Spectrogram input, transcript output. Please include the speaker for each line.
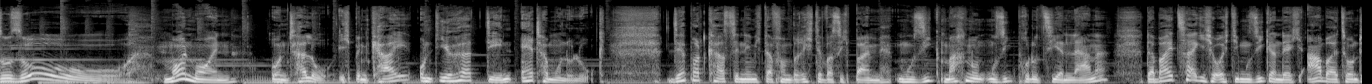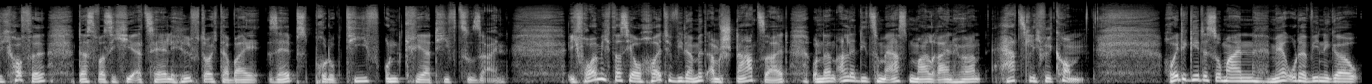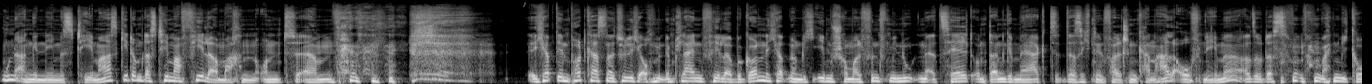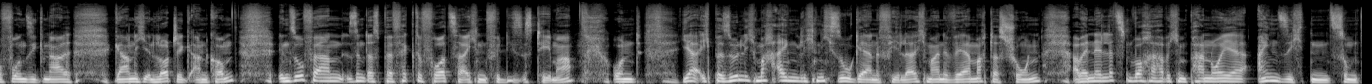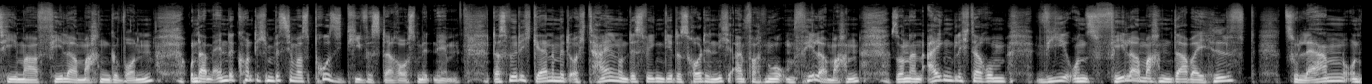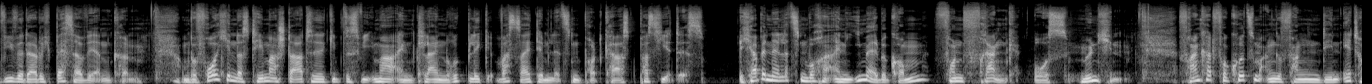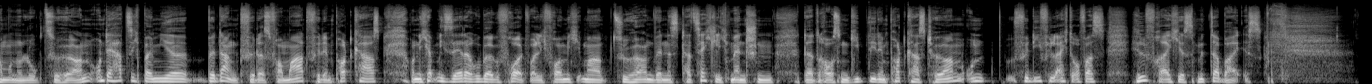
Speaker 1: So, so. Moin, moin. Und hallo, ich bin Kai und ihr hört den Äthermonolog. Der Podcast, in dem ich davon berichte, was ich beim Musik machen und Musik produzieren lerne. Dabei zeige ich euch die Musik, an der ich arbeite und ich hoffe, das, was ich hier erzähle, hilft euch dabei, selbst produktiv und kreativ zu sein. Ich freue mich, dass ihr auch heute wieder mit am Start seid und an alle, die zum ersten Mal reinhören, herzlich willkommen. Heute geht es um ein mehr oder weniger unangenehmes Thema. Es geht um das Thema Fehler machen und ähm, Ich habe den Podcast natürlich auch mit einem kleinen Fehler begonnen. Ich habe nämlich eben schon mal fünf Minuten erzählt und dann gemerkt, dass ich den falschen Kanal aufnehme, also dass mein Mikrofonsignal gar nicht in Logic ankommt. Insofern sind das perfekte Vorzeichen für dieses Thema. Und ja, ich persönlich mache eigentlich nicht so gerne Fehler. Ich meine, wer macht das schon? Aber in der letzten Woche habe ich ein paar neue Einsichten zum Thema Fehler machen gewonnen und am Ende konnte ich ein bisschen was Positives daraus mitnehmen. Das würde ich gerne mit euch teilen und deswegen geht es heute nicht einfach nur um um Fehler machen, sondern eigentlich darum, wie uns Fehler machen dabei hilft, zu lernen und wie wir dadurch besser werden können. Und bevor ich in das Thema starte, gibt es wie immer einen kleinen Rückblick, was seit dem letzten Podcast passiert ist. Ich habe in der letzten Woche eine E-Mail bekommen von Frank aus München. Frank hat vor kurzem angefangen, den Äthermonolog zu hören und er hat sich bei mir bedankt für das Format, für den Podcast und ich habe mich sehr darüber gefreut, weil ich freue mich immer zu hören, wenn es tatsächlich Menschen da draußen gibt, die den Podcast hören und für die vielleicht auch was Hilfreiches mit dabei ist.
